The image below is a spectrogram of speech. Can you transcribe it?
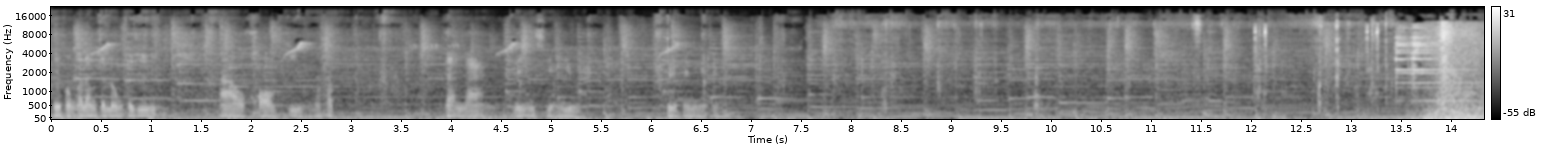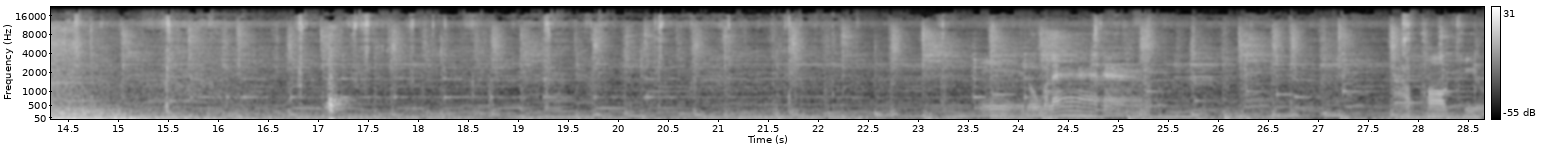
นี่ผมกำลังจะลงไปที่อ่าวคอกิวนะครับ ด้านล่างได้ยินเสียงอยู่คือเป็นยังไง ลงมาแล้วอ่าวคอกิว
